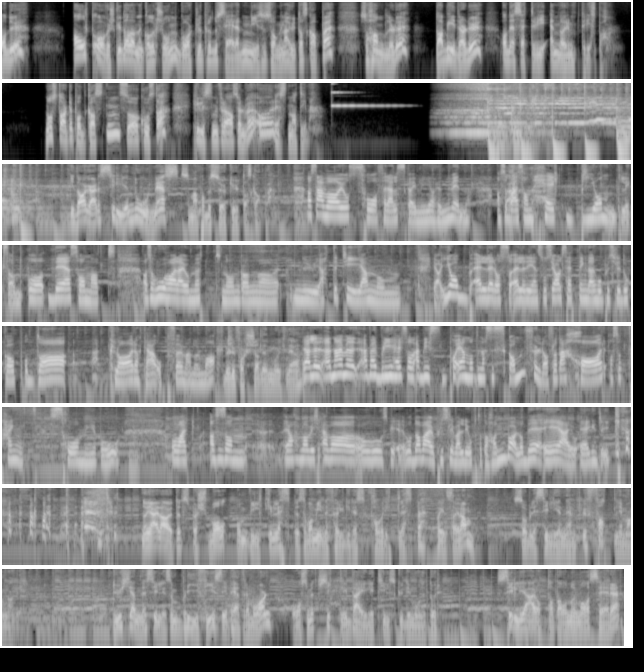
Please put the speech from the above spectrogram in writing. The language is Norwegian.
Og du, alt overskudd av denne kolleksjonen går til å produsere den nye sesongen av Ut av skapet, så handler du, da bidrar du, og det setter vi enormt pris på. Nå starter podkasten, så kos deg. Hilsen fra Sølve og resten av teamet. I dag er det Silje Nordnes som er på besøk i Ut av skapet. Altså, jeg var jo så forelska i Mia Hundvin. Altså bare sånn helt beyond, liksom. Og det er sånn at Altså, hun har jeg jo møtt noen ganger nå i ettertid gjennom ja, jobb, eller, også, eller i en sosial setting der hun plutselig dukka opp, og da klarer ikke jeg å oppføre meg normalt. Blir du fortsatt litt mo i knærne? Ja, nei, men jeg bare blir helt sånn Jeg blir på en måte nesten skamfull, da, for at jeg har altså tenkt så mye på henne. Mm. Og vært Altså sånn Ja, var vi, jeg var, og, og da var jeg jo plutselig veldig opptatt av håndball, og det er jeg jo egentlig ikke. Når jeg la ut et spørsmål om hvilken lesbe som var mine følgeres favorittlesbe på Instagram, så ble Silje nevnt ufattelig mange ganger. Du kjenner Silje som blidfis i P3 Morgen og som et skikkelig deilig tilskudd i monitor. Silje er opptatt av å normalisere,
